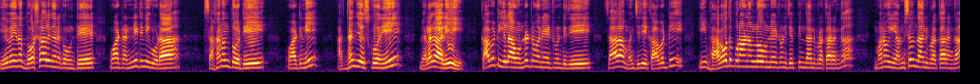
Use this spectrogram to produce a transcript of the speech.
ఏవైనా దోషాలు కనుక ఉంటే వాటన్నిటినీ కూడా సహనంతో వాటిని అర్థం చేసుకొని వెలగాలి. కాబట్టి ఇలా ఉండటం అనేటువంటిది చాలా మంచిది. కాబట్టి ఈ భాగవత పురాణంలో ఉండేటువంటి చెప్పిన దాని ప్రకారంగా మనం ఈ అంశం దాని ప్రకారంగా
